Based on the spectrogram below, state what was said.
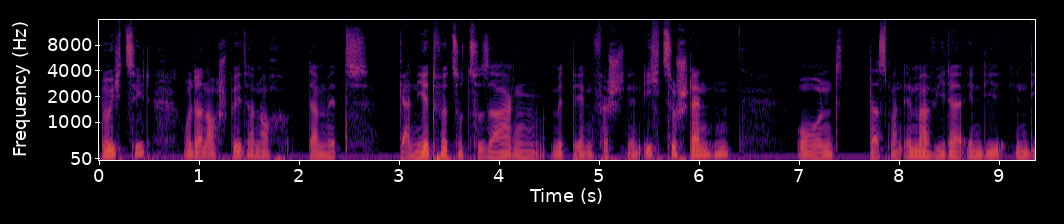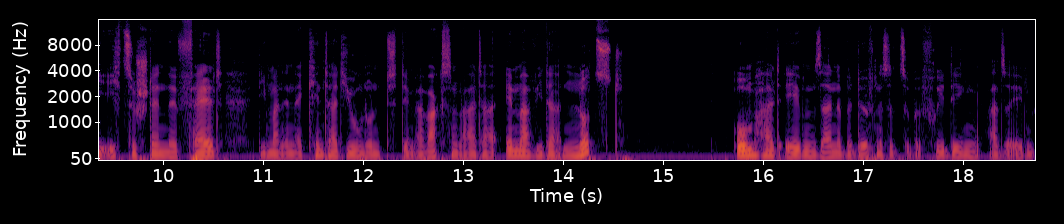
durchzieht und dann auch später noch damit garniert wird sozusagen mit den verschiedenen Ich-Zuständen und dass man immer wieder in die, in die Ich-Zustände fällt, die man in der Kindheit, Jugend und dem Erwachsenenalter immer wieder nutzt, um halt eben seine Bedürfnisse zu befriedigen, also eben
